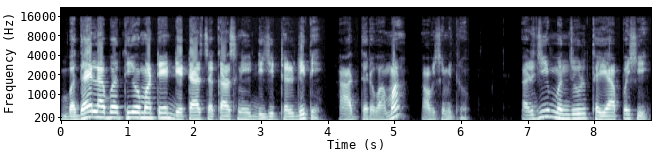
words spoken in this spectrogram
બધાય લાભાર્થીઓ માટે ડેટા ચકાસણી ડિજિટલ રીતે હાથ ધરવામાં આવશે મિત્રો. અરજી મંજૂર થયા પછી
